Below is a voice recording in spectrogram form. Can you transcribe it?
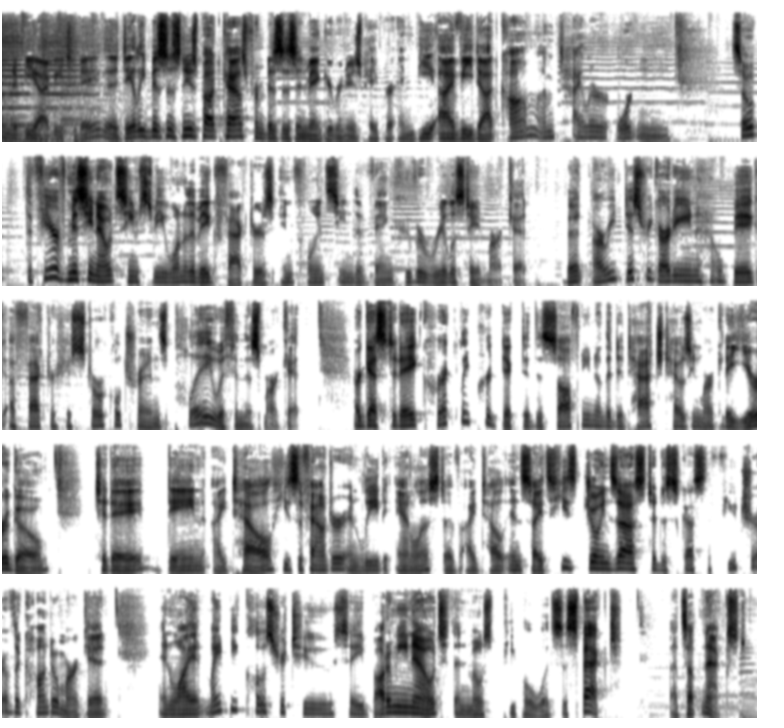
welcome to BIV Today, the daily business news podcast from Business in Vancouver newspaper and BIV.com. I'm Tyler Orton. So, the fear of missing out seems to be one of the big factors influencing the Vancouver real estate market. But are we disregarding how big a factor historical trends play within this market? Our guest today correctly predicted the softening of the detached housing market a year ago today, Dane Eitel. He's the founder and lead analyst of Eitel Insights. He joins us to discuss the future of the condo market and why it might be closer to, say, bottoming out than most people would suspect. That's up next.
